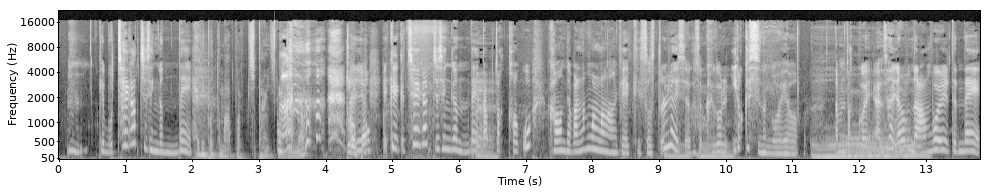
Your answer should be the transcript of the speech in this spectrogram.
이렇게 뭐 채같이 생겼는데 해리포터 마법 지팡이 있거든요. 뚫어뻥? 이렇게, 이렇게 채같이 생겼는데 네. 납작하고 가운데 말랑말랑하게 이렇게 있어서 뚫려 있어요. 그래서 음. 그거를 이렇게 쓰는 거예요. 오. 남자 거에 아, 사- 여러분들 안 보일 텐데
